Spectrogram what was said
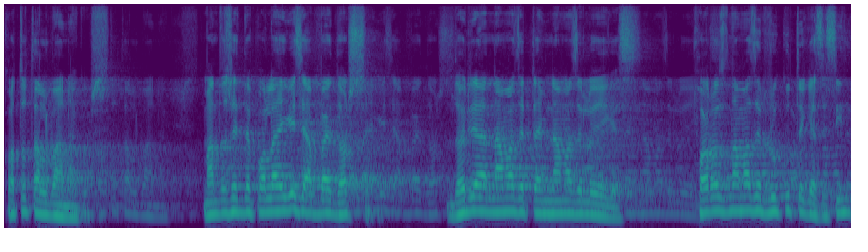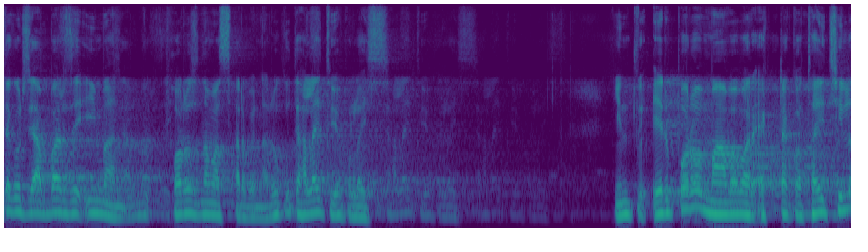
কত তাল বাহানা করছে। মাদ্রাসায় পলাই গেছে, আব্বাই ধরছে। ধরিয়া নামাজের টাইম নামাজে লয়ে গেছে। ফরজ নামাজের রুকুতে গেছে। চিন্তা করছে, আব্বার যে ইমান ফরজ নামাজ ছাড়বে না। রুকুতে হালাই তুই পলাইছে। কিন্তু এরপরও মা বাবার একটা কথাই ছিল,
